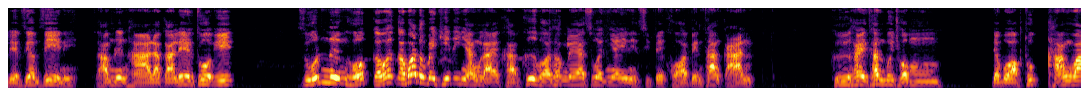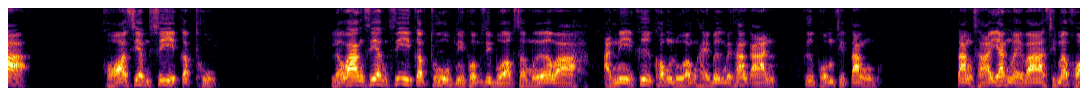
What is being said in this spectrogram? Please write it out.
เลขเซียมซีนี่สามหนึ่งหาแล้วก็เลขทูบอีก ศูนย์หนึ่งหกก็ว่าก็ว่าต้องไปคิดอีกอย่างหลายครับ คือพอท่องแลส่วนใหญ่นี่สิไปขอเป็นทางการ คือให้ท่านผู้ชมจะบอกทุกครั้งว่า ขอเสี่ยมซี่กับถูกระว่างเสี่ยมซี่กับถูกนี่ผมสิบอกเสมอว่า อันนี้คือของหลวงให้เบิ่งเป็นทางการ คือผมสิตั้งตั้งสายันไว้ว่า สิมาขอ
